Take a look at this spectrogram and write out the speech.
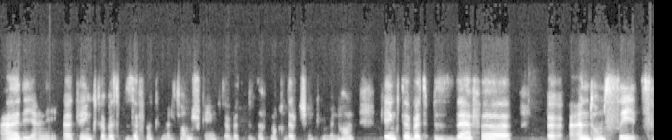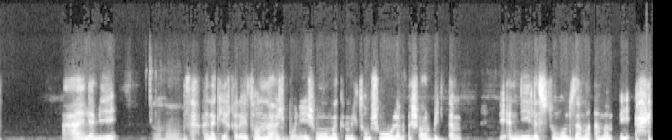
عادي يعني آه، كاين كتابات بزاف ما كملتهمش كاين كتابات بزاف ما قدرتش نكملهم كاين كتابات بزاف آه، آه، عندهم صيت عالمي. أه. بصح أنا كي قريتهم ما عجبونيش وما كملتهمش ولم أشعر بالذنب لأني لست ملزمة أمام أي أحد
